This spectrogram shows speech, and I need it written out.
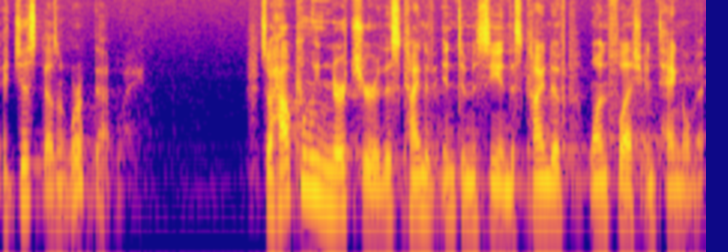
It just doesn't work that way. So, how can we nurture this kind of intimacy and this kind of one flesh entanglement?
